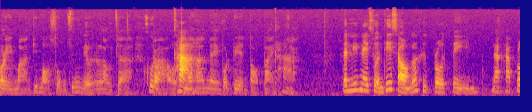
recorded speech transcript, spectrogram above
ปริมาณที่เหมาะสม ซึ่งเดี๋ยวเราจะคุณกล่าวค่ะนะคะในบทเรียนต่อไปค่ะค่ะแต่นี้ในส่วนที่ 2 ก็คือโปรตีนนะคะโปร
